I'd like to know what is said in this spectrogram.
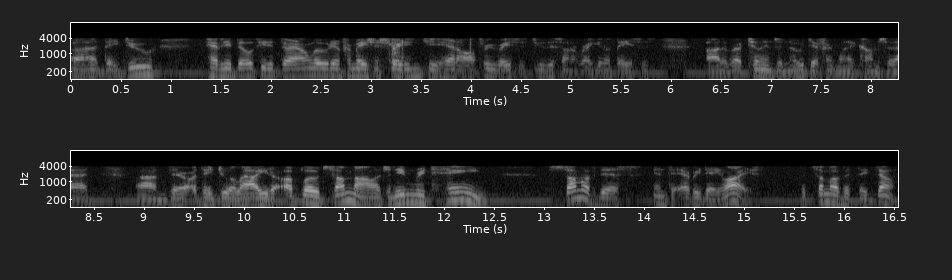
Uh, they do have the ability to download information straight into your head. All three races do this on a regular basis. Uh, the reptilians are no different when it comes to that. Uh, they do allow you to upload some knowledge and even retain some of this into everyday life, but some of it they don't.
